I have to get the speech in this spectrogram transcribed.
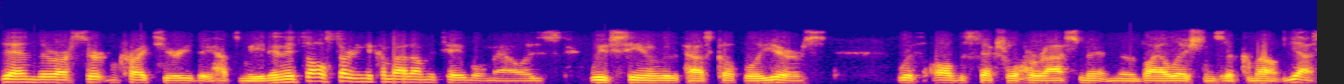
then there are certain criteria that you have to meet. And it's all starting to come out on the table now, as we've seen over the past couple of years with all the sexual harassment and the violations that have come out. Yes,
